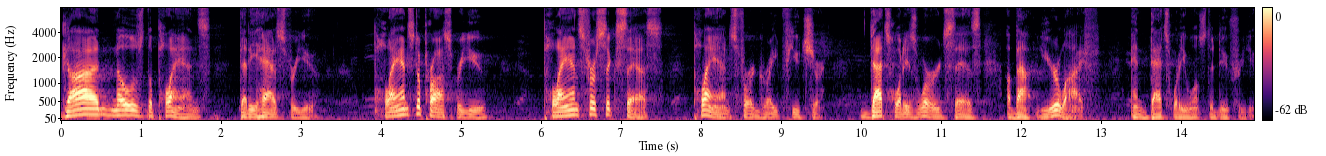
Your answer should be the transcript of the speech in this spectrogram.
God knows the plans that He has for you plans to prosper you, plans for success, plans for a great future. That's what His Word says about your life, and that's what He wants to do for you.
